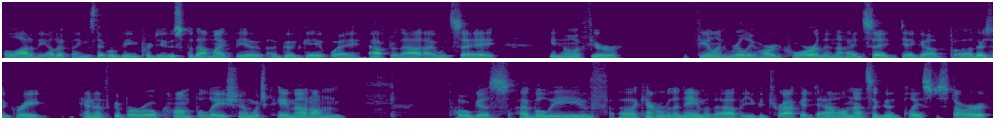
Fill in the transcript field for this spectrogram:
a lot of the other things that were being produced, but that might be a, a good gateway. After that, I would say, you know, if you're feeling really hardcore, then I'd say dig up. Uh, there's a great Kenneth Gaburo compilation, which came out on Pogus, I believe. Uh, I can't remember the name of that, but you could track it down. That's a good place to start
